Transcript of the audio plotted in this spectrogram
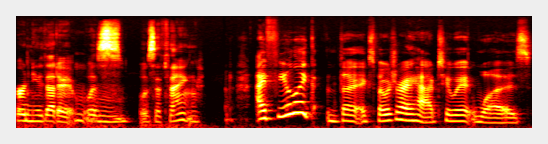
or knew that it was mm. was a thing. I feel like the exposure I had to it was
